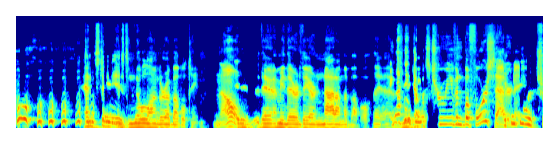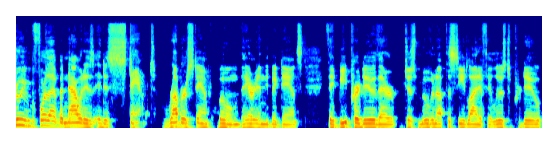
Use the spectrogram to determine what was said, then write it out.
Penn State is no longer a bubble team. No, they're. I mean, they're they are not on the bubble. They, I think that was true even before Saturday. it was true even before that, but now it is. It is stamped, rubber stamped. Boom! They are in the big dance. If they beat Purdue, they're just moving up the seed line. If they lose to Purdue,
